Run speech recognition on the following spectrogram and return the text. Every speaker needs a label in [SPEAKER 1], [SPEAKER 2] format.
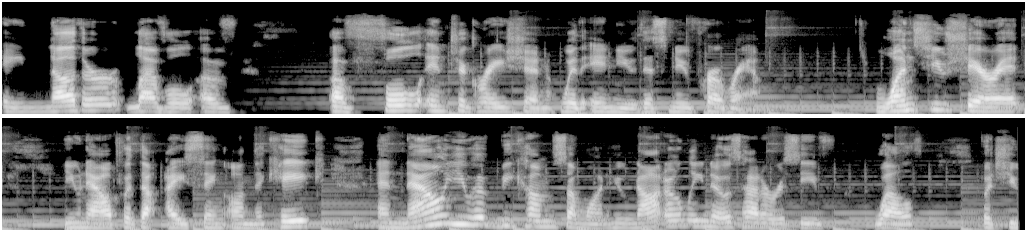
[SPEAKER 1] another level of of full integration within you this new program. Once you share it you now put the icing on the cake and now you have become someone who not only knows how to receive wealth but you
